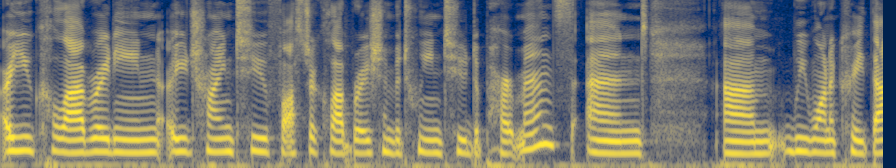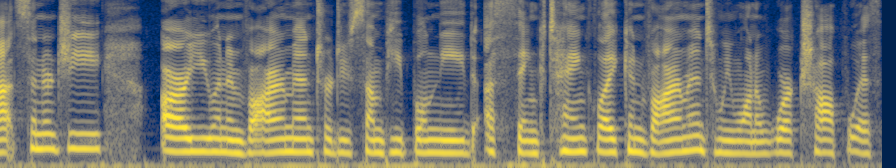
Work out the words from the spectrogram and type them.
are you collaborating? Are you trying to foster collaboration between two departments? And um, we want to create that synergy. Are you an environment, or do some people need a think tank like environment? And we want to workshop with,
